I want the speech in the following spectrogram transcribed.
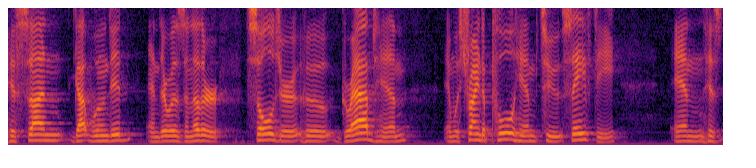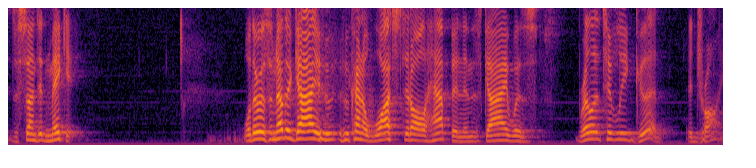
his son got wounded, and there was another soldier who grabbed him and was trying to pull him to safety, and his the son didn't make it. Well, there was another guy who, who kind of watched it all happen, and this guy was relatively good at drawing.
